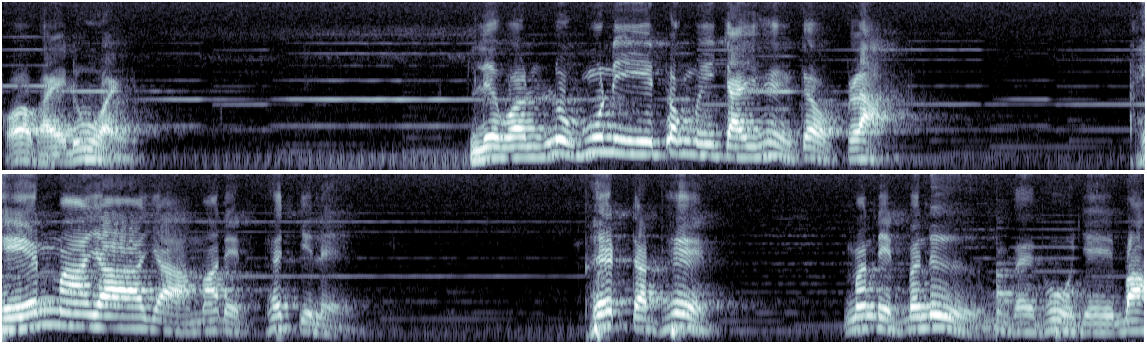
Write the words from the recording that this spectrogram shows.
ก็อภัยด้วย เรียกว่าลูกมุนีต้องมีใจให้แก้วกล้าเถนมายาอย่ามาเด็ดเพชรกิเลสเพชรตัดเพศมันเด็ดบันดื้อแต่ผู้เยบ้า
